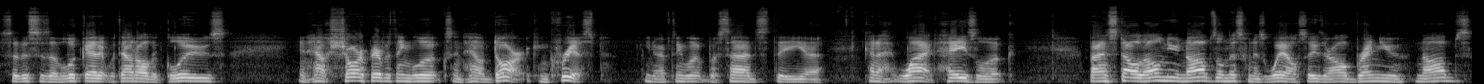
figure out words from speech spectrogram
So this is a look at it without all the glues and how sharp everything looks and how dark and crisp. You know, everything looked besides the uh, kind of white haze look. But I installed all new knobs on this one as well. So these are all brand new knobs.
